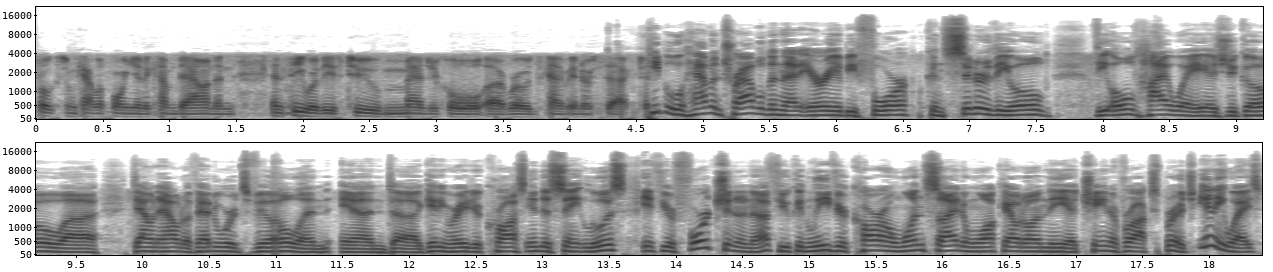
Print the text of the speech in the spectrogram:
folks from California to come down and, and see where these two magical uh, roads kind of intersect. People who haven't traveled in that area before consider the old the old highway as you go uh, down out of Edwardsville and and uh, getting ready to cross into St. Louis. If you're fortunate enough, you can leave your car on one side and walk out on the uh, Chain of Rocks Bridge. Anyways,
